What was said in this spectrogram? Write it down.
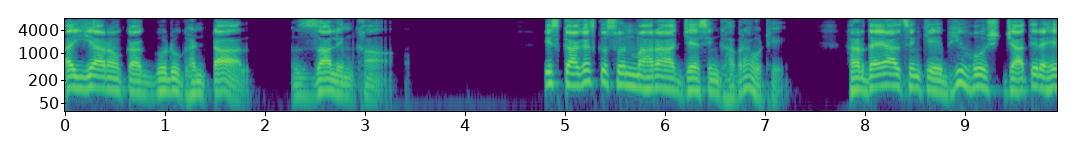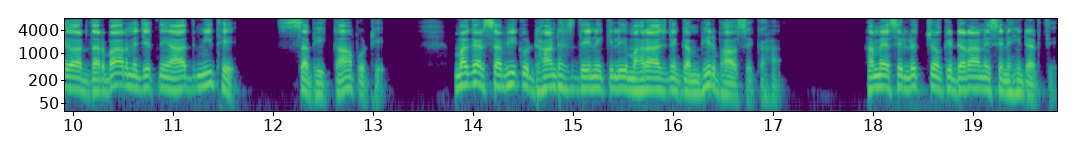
अय्यारों का गुरु घंटाल, जालिम खां। इस कागज़ को सुन महाराज जयसिंह घबरा उठे। हरदयाल सिंह के भी होश जाते रहे और दरबार में जितने आदमी थे सभी काँप उठे। मगर सभी को ढांढस देने के लिए महाराज ने गंभीर भाव से कहा, हम ऐसे लुच्चों के डराने से नहीं डरते।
